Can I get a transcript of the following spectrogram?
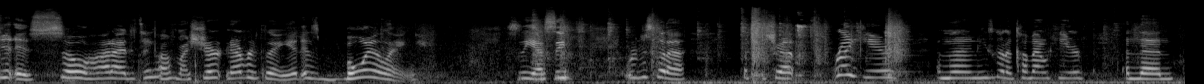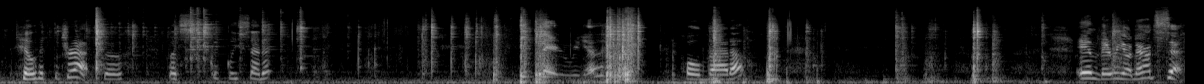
It is so hot, I had to take off my shirt and everything. It is boiling. So yeah, see, we're just gonna put the trap right here, and then he's gonna come out here, and then he'll hit the trap. So let's quickly set it. There we go. Hold that up. And there we go, now it's set.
